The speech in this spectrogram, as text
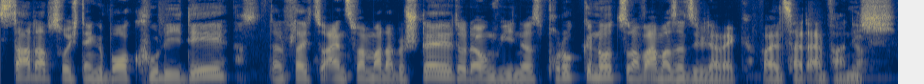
Startups, wo ich denke, boah, coole Idee, dann vielleicht so ein, zwei Mal da bestellt oder irgendwie ne, das Produkt genutzt und auf einmal sind sie wieder weg, weil es halt einfach nicht nicht,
